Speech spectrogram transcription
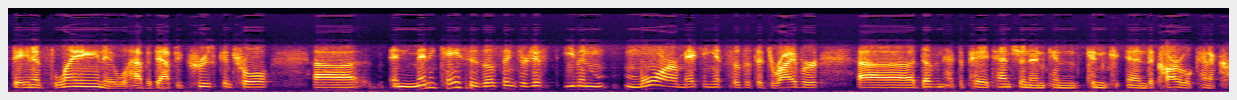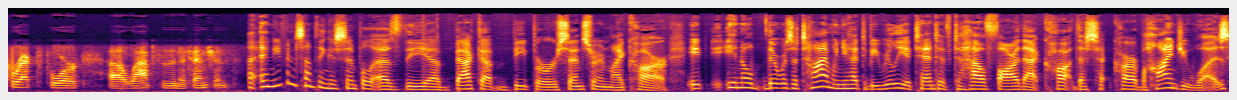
stay in its lane. It will have adaptive cruise control. Uh, in many cases, those things are just even more making it so that the driver uh, doesn't have to pay attention and can can and the car will kind of correct for uh, lapses in attention. And even something as simple as the uh, backup beeper or sensor in my car. It you know there was a time when you had to be really attentive to how far that car the car behind you was.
